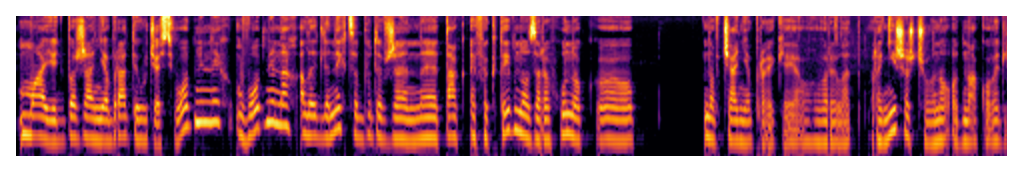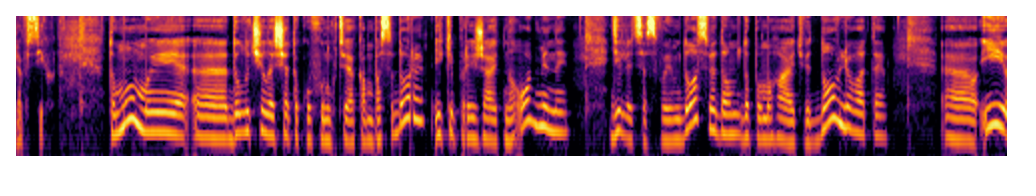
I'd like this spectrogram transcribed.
мають бажання брати участь в обмінах, в обмінах, але для них це буде вже не так ефективно за рахунок. е, Навчання, про яке я говорила раніше, що воно однакове для всіх. Тому ми е, долучили ще таку функцію, як амбасадори, які приїжджають на обміни, діляться своїм досвідом, допомагають відновлювати е, і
